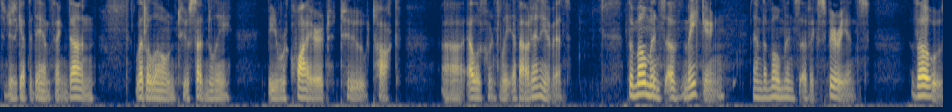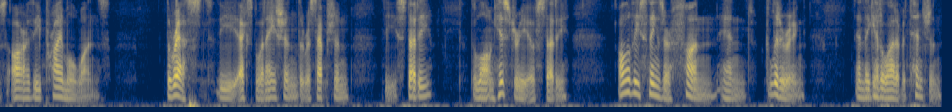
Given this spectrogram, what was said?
to just get the damn thing done, let alone to suddenly be required to talk uh, eloquently about any of it. The moments of making and the moments of experience, those are the primal ones. The rest, the explanation, the reception, the study, the long history of study, all of these things are fun and glittering, and they get a lot of attention,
